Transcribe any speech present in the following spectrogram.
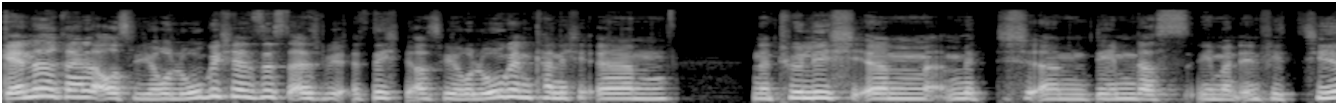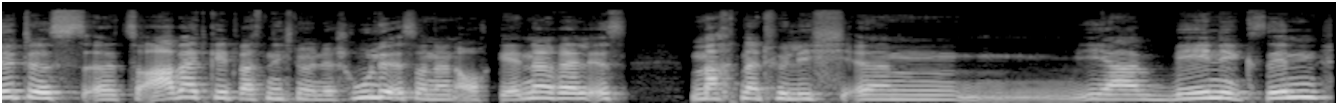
generell aus virologischer Sicht, als Sicht als Virologin kann ich ähm, natürlich ähm, mit ähm, dem, dass jemand Infiziertes äh, zur Arbeit geht, was nicht nur in der Schule ist, sondern auch generell ist, macht natürlich ähm, ja wenig Sinn.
